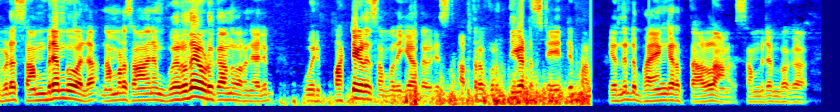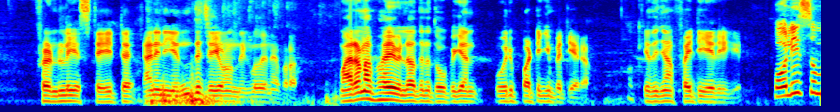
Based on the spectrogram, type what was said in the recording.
ഇവിടെ സംരംഭമല്ല നമ്മുടെ സാധനം വെറുതെ കൊടുക്കാന്ന് പറഞ്ഞാലും ഒരു പട്ടികൾ സമ്മതിക്കാത്ത ഒരു അത്ര വൃത്തികെട്ട സ്റ്റേറ്റ് എന്നിട്ട് ഭയങ്കര തള്ളാണ് സംരംഭക ഫ്രണ്ട്ലി സ്റ്റേറ്റ് ഞാനിനി എന്ത് ചെയ്യണമെന്ന് നിങ്ങൾ തന്നെ പറ. മരണഭയമില്ലാത്തതിനെ തോപ്പിക്കാൻ ഒരു പട്ടിക്കും പറ്റിയരാം ഇത് ഞാൻ ഫൈറ്റ് ചെയ്തിരിക്കും പോലീസും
